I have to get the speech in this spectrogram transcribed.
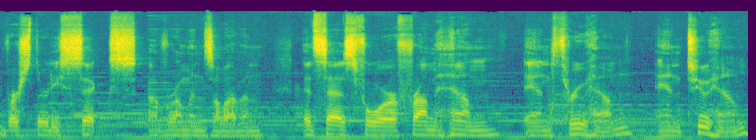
Verse 36 of Romans 11, it says, For from him and through him and to him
